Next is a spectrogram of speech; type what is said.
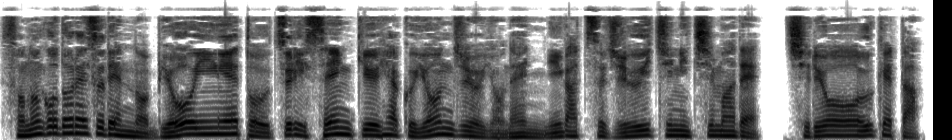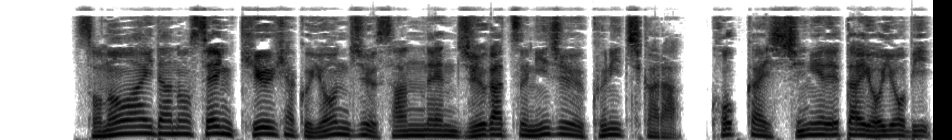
その後ドレスデンの病院へと移り1944年2月11日まで治療を受けた。その間の1943年10月29日から国会親衛隊及び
